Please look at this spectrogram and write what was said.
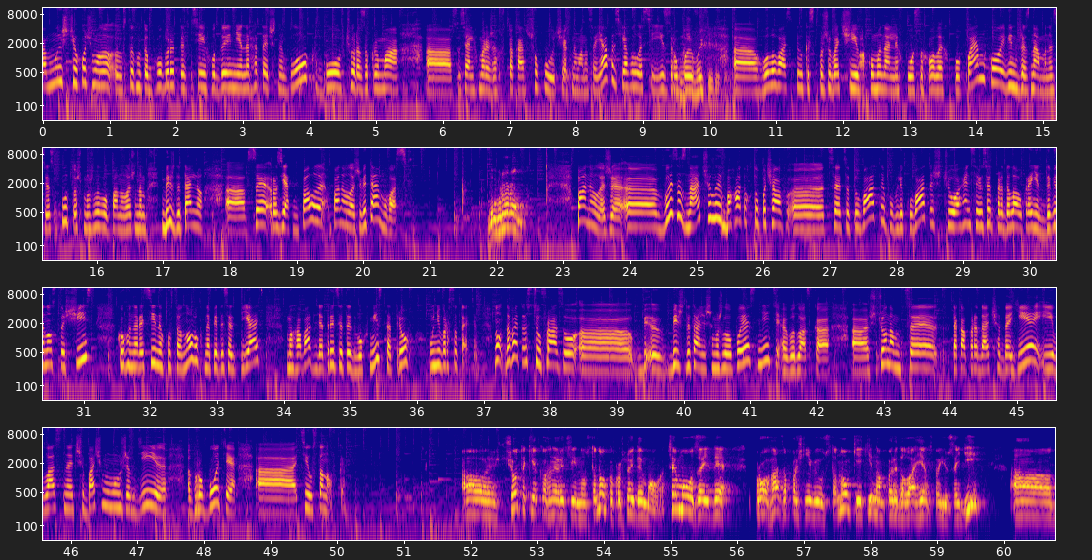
А Ми ще хочемо е, встигнути обговорити в цій годині енергетичний блок, бо вчора, зокрема, е, в соціальних мережах така шокуюча, як на мене, заява з'явилася. Її зробив е, голова спілки споживачів комунальних послуг Олег Попенко. Він вже з нами на зв'язку. Тож, можливо, пан Олеже нам більш детально все роз'яснить. Пане Олеже, вітаємо вас. Доброго ранку. Пане Олеже, е, ви зазначили, багато хто почав е, це цитувати, публікувати, що агенція ЮСЕД передала Україні 96 когенераційних установок на 55 МВт для 32 міст та трьох університетів. Ну, давайте ось цю фразу е, бі- більш детальніше, можливо, поясніть, будь ласка, що нам це така передача дає, і власне чи бачимо ми вже в дії в роботі ці установки? Що таке когенераційна установка? Про що йде мова? Це мова зайде про газопоршневі установки, які нам передало агентство USAID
